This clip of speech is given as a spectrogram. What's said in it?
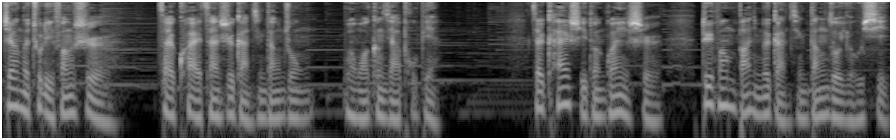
这样的处理方式，在快餐式感情当中往往更加普遍。在开始一段关系时，对方把你们的感情当作游戏，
